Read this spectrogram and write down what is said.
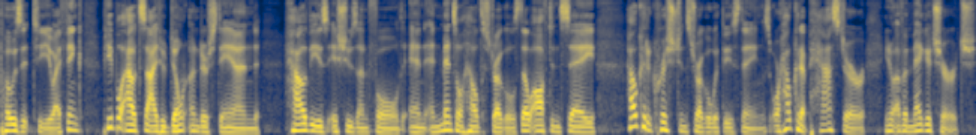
pose it to you. I think people outside who don't understand how these issues unfold and and mental health struggles they'll often say how could a christian struggle with these things or how could a pastor you know of a megachurch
